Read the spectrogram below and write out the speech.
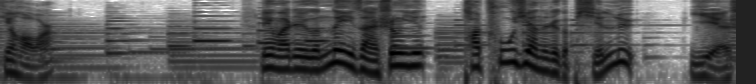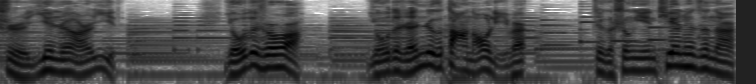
挺好玩。另外，这个内在声音它出现的这个频率也是因人而异的。有的时候啊，有的人这个大脑里边这个声音天天在那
